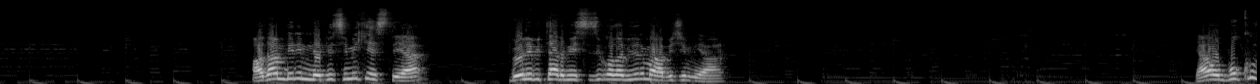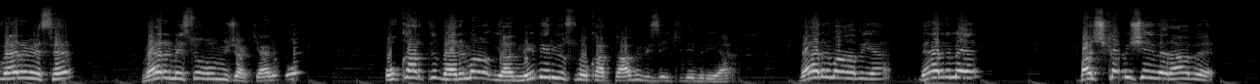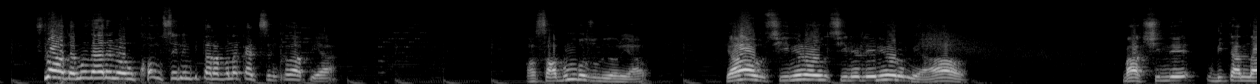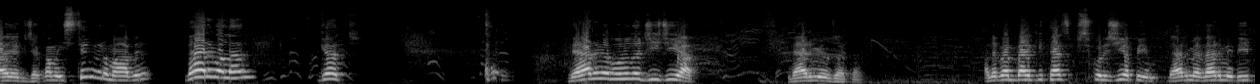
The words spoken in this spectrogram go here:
Adam benim nefesimi kesti ya. Böyle bir terbiyesizlik olabilir mi abicim ya? Ya o boku vermese vermesi olmayacak. Yani o o kartı verme ya ne veriyorsun o kartı abi bize ikide bir ya? Verme abi ya. Verme. Başka bir şey ver abi. Şu adamı verme o kol senin bir tarafına kaçsın klap ya. Asabım bozuluyor ya. Ya sinir ol, sinirleniyorum ya. Bak şimdi bir tane daha yakacak ama istemiyorum abi. Verme lan. Göt. Verme bunu da GG yap. Vermiyor zaten. Hani ben belki ters psikoloji yapayım. Verme verme deyip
